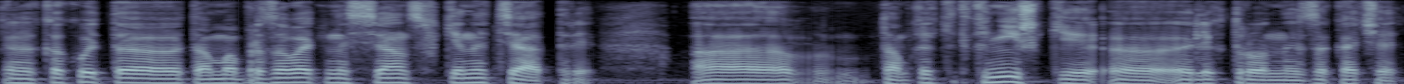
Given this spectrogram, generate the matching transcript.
э, какой-то там образовательный сеанс в кинотеатре, там какие-то книжки э, электронные закачать.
